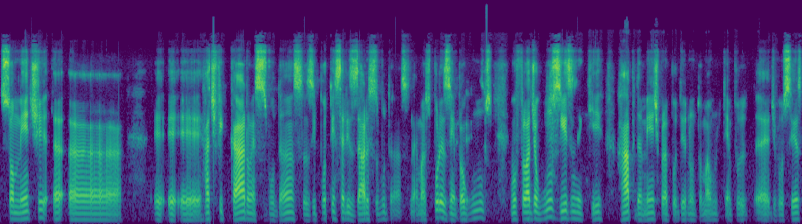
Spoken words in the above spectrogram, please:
somente uh, uh, é, é, ratificaram essas mudanças e potencializaram essas mudanças. Né? Mas, por exemplo, alguns, vou falar de alguns itens aqui rapidamente para poder não tomar muito tempo é, de vocês,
